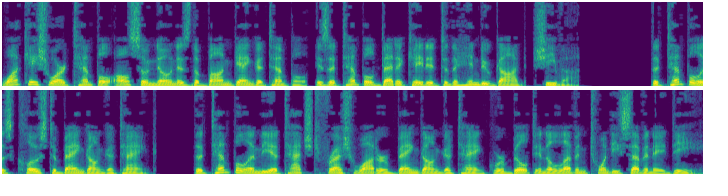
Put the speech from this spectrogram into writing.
Walkeshwar temple also known as the Ban Ganga temple, is a temple dedicated to the Hindu god, Shiva. The temple is close to Banganga tank. The temple and the attached fresh water Banganga tank were built in 1127 AD.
